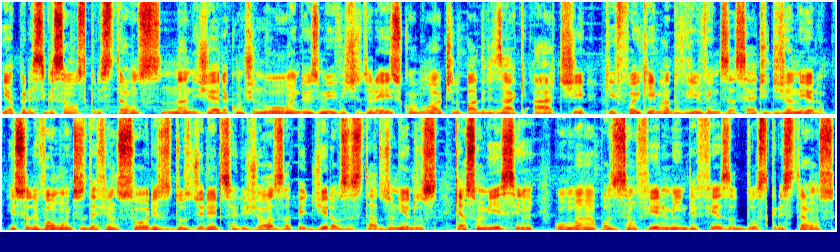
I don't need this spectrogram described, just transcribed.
e a perseguição aos cristãos na Nigéria continuam em 2023 com a morte do padre Isaac Ati, que foi queimado vivo em 17 de janeiro. Isso levou muitos defensores dos direitos religiosos a pedir aos Estados Unidos que assumissem uma posição firme em defesa dos cristãos,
